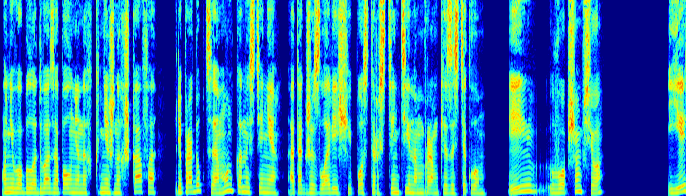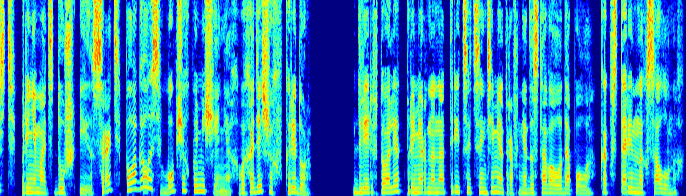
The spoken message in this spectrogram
У него было два заполненных книжных шкафа — репродукция Мунка на стене, а также зловещий постер с Тинтином в рамке за стеклом. И, в общем, все. Есть, принимать душ и срать полагалось в общих помещениях, выходящих в коридор. Дверь в туалет примерно на 30 сантиметров не доставала до пола, как в старинных салонах.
